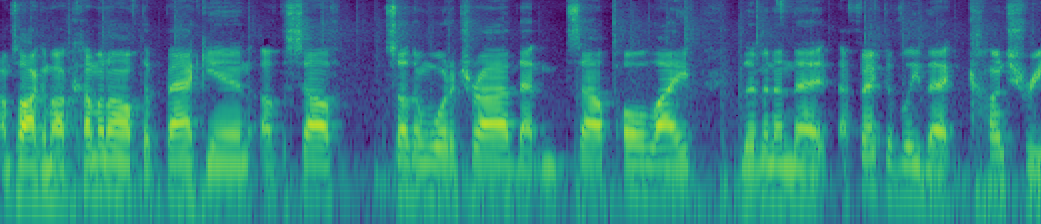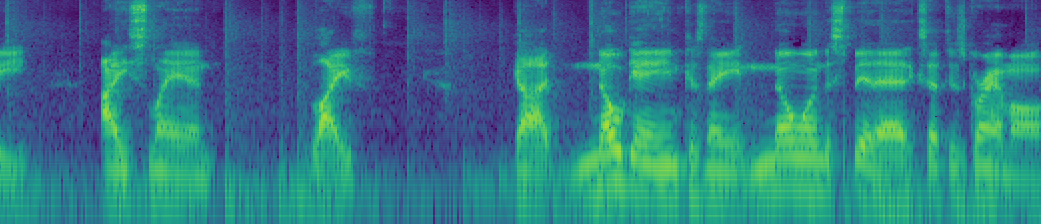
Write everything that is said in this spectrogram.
I'm talking about coming off the back end of the South Southern Water Tribe, that South Pole life, living in that effectively that country Iceland life. Got no game because they ain't no one to spit at except his grandma.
